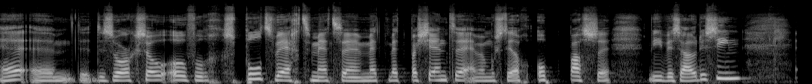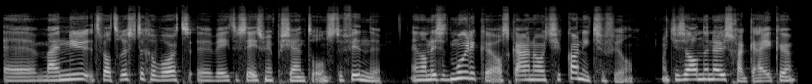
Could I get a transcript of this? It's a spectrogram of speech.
um, de, de zorg zo overspoeld werd met, uh, met, met patiënten. En we moesten heel erg oppassen wie we zouden zien. Uh, maar nu het wat rustiger wordt, uh, weten steeds meer patiënten ons te vinden. En dan is het moeilijker. Als kaarnootje kan niet zoveel. Want je zal aan de neus gaan kijken.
